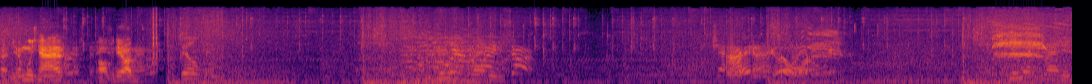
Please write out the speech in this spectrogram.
感觉目前还搞不掉。 Building. Unit ready. Ready to go. Unit ready.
